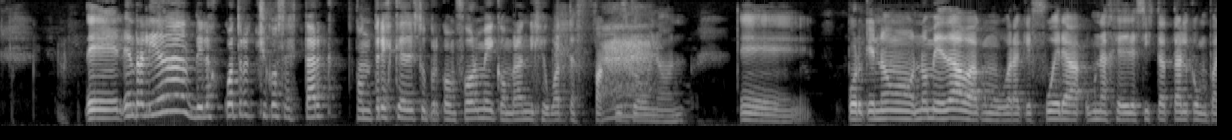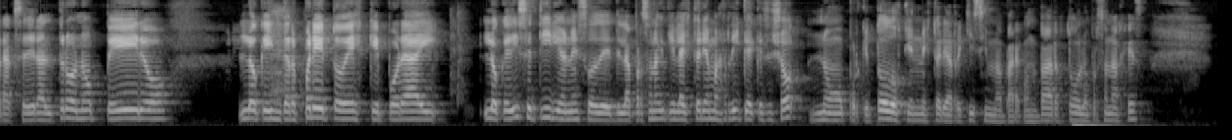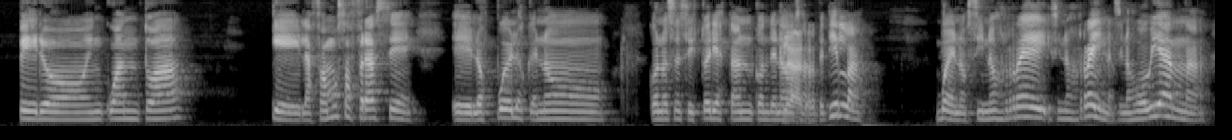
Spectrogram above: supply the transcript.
Eh, en realidad, de los cuatro chicos Stark, con tres quedé súper conforme y con Bran dije, what the fuck is going on? Eh, porque no, no me daba como para que fuera un ajedrecista tal como para acceder al trono, pero lo que interpreto es que por ahí lo que dice Tyrion, eso de, la persona que tiene la historia más rica y qué sé yo, no, porque todos tienen una historia riquísima para contar, todos los personajes. Pero en cuanto a que la famosa frase, eh, los pueblos que no conocen su historia están condenados a repetirla. Bueno, si nos, rey, si nos reina, si nos gobierna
